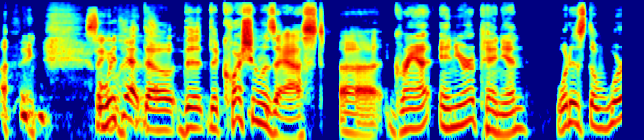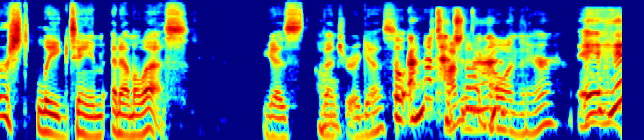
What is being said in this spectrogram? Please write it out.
nothing. St. with that though, the the question was asked, uh, Grant, in your opinion, what is the worst league team in MLS? You guys venture a guess? Oh, I'm not touching that. I'm not that. going there. Eh,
